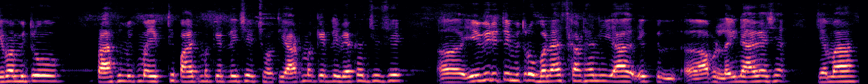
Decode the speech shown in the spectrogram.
જેમાં મિત્રો, પ્રાથમિકમાં એકથી પાંચમાં કેટલી છે છથી આઠમાં કેટલી વેકન્સી છે. એવી રીતે મિત્રો બનાસકાંઠાની આ એક આપણે લઈને આવ્યા છે. જેમાં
